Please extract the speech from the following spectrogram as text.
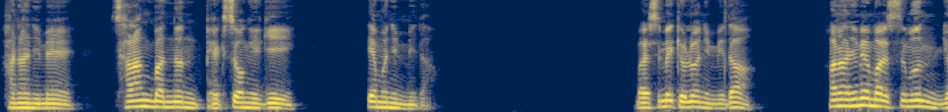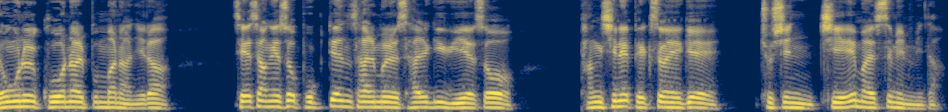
하나님의 사랑받는 백성이기 때문입니다. 말씀의 결론입니다. 하나님의 말씀은 영혼을 구원할 뿐만 아니라 세상에서 복된 삶을 살기 위해서 당신의 백성에게 주신 지혜의 말씀입니다.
